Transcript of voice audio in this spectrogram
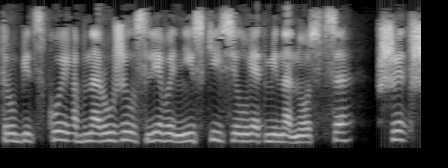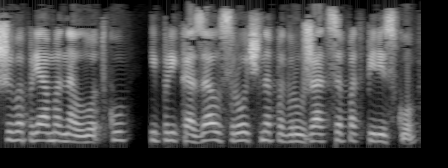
Трубецкой обнаружил слева низкий силуэт миноносца, шедшего прямо на лодку, и приказал срочно погружаться под перископ.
